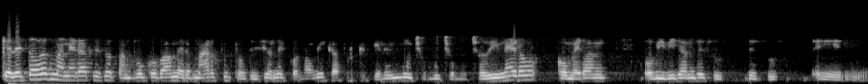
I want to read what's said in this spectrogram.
que de todas maneras eso tampoco va a mermar su posición económica porque tienen mucho, mucho, mucho dinero, comerán o vivirán de sus, de sus eh,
